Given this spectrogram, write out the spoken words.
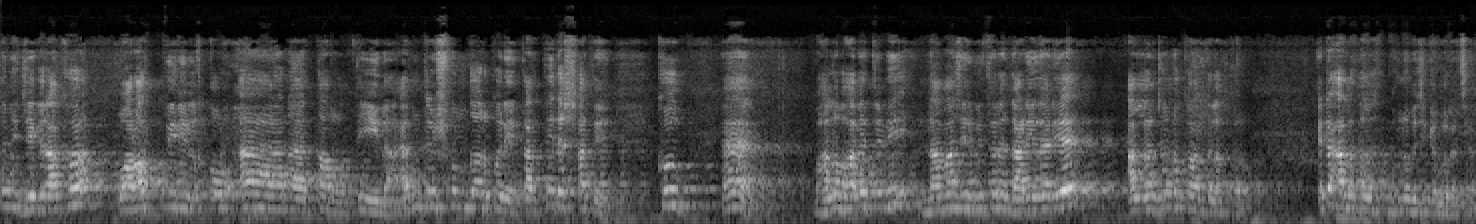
তুমি জেগে রাখো। ওয়ারাত্তিলিল কুরআনা তারতিলা, এবং তুমি সুন্দর করে তারতিলের সাথে খুব হ্যাঁ ভালোভাবে তুমি নামাজের ভিতরে দাঁড়িয়ে দাঁড়িয়ে আল্লাহর জন্য কোরআন তেলাওয়াত করো। এটা আল্লাহ তাআলা নবীজিকে বলেছেন।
